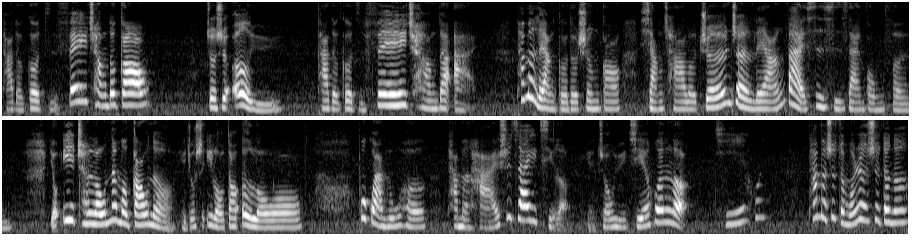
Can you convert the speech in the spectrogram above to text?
它的个子非常的高。这是鳄鱼，它的个子非常的矮。他们两个的身高相差了整整两百四十三公分，有一层楼那么高呢，也就是一楼到二楼哦。不管如何，他们还是在一起了，也终于结婚了。结婚？他们是怎么认识的呢？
